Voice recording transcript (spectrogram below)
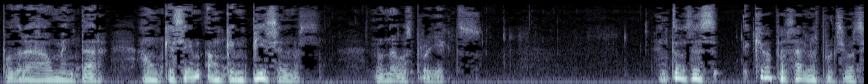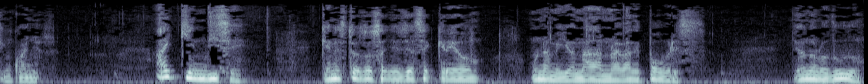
podrá aumentar aunque se aunque empiecen los los nuevos proyectos. Entonces, ¿qué va a pasar en los próximos cinco años? Hay quien dice que en estos dos años ya se creó una millonada nueva de pobres. Yo no lo dudo.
